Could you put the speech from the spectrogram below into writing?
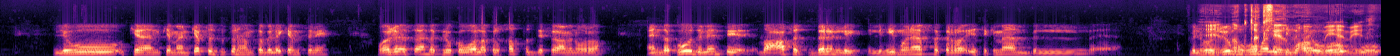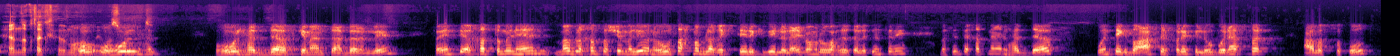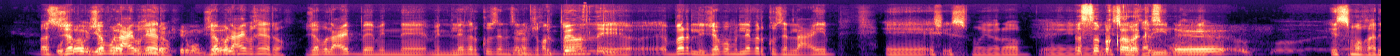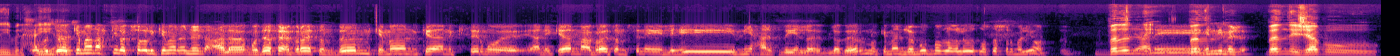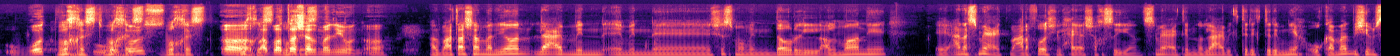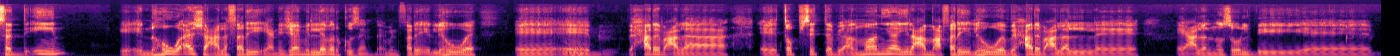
اللي هو كان كمان كابتن توتنهام قبل كم سنة. واجا عندك لوك ووكر الخط الدفاع من ورا. عندك وود اللي أنت ضعفت بيرنلي اللي هي منافسك الرئيسي كمان بال بالهجوم وهو كثير مهمه يا أمير. النقطه كثير مهمه وهو وهو الهداف كمان تاع بيرنلي. فأنت أخذته منهن مبلغ 25 مليون وهو صح مبلغ كثير كبير للعيب عمره 31 سنة. بس أنت أخذت من الهداف وأنت ضعفت الفريق اللي هو بنافسك على السقوط. بس جابوا جابوا لاعب غيره. جابوا لاعب غيره. جابوا لاعب من من ليفركوزن إذا أنا مش غلطان. بيرلي. بيرلي جابوا من ليفركوزن لعيب إيش اسمه يا رب؟ لسه بقرا غريب. اسمه غريب الحقيقة. وبدي كمان أحكي لك شغلة كمان إنه على مدافع برايتون بيرن كمان كان كثير مو يعني كان مع برايتون بسنه اللي هي منيحه نسبيا لبيرن وكمان جابوه بمبلغ اللي هو 13 مليون. بيرن يعني بيرن مج... جابوا فوت فيخهورست فيخهورست فيخهورست آه 14 مليون آه. 14 مليون لاعب من من شو اسمه من الدوري الألماني. أنا سمعت ما أعرفوش الحقيقة شخصيا سمعت إنه لاعب كتير كتير منيح وكمان مش مصدقين إن هو اجى على فريق يعني جاي من ليفركوزن من فريق اللي هو بحارب على top ستة بألمانيا يلعب مع فريق اللي هو بحارب على على النزول ب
